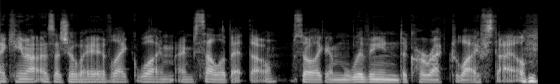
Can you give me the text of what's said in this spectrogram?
I came out in such a way of like, well, I'm I'm celibate though, so like I'm living the correct lifestyle.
